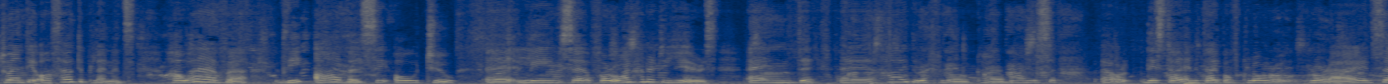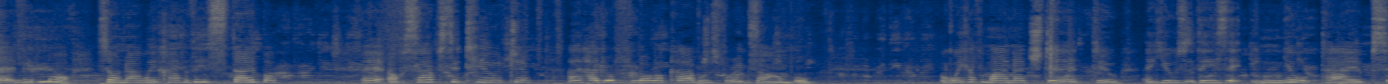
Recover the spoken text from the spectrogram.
20 or 30 planets. However, the other CO2 uh, lives uh, for 100 years, and uh, hydrofluorocarbons or this any type of chlorides uh, live more. So now we have this type of uh, of substitute uh, hydrofluorocarbons, for example. We have managed uh, to uh, use these new types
